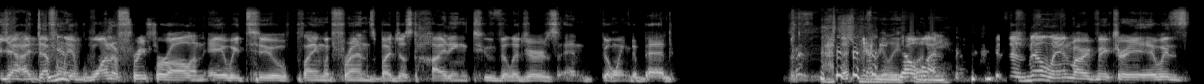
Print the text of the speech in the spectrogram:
Yeah, I definitely have won a free for all in AoE two playing with friends by just hiding two villagers and going to bed. that's really No funny If there's no landmark victory, it was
